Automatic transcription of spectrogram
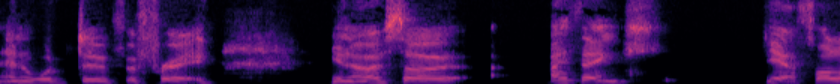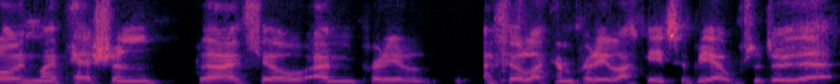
and would do for free. You know, so I think yeah, following my passion that I feel I'm pretty I feel like I'm pretty lucky to be able to do that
